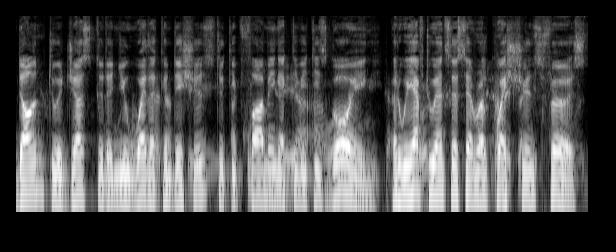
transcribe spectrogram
done to adjust to the new weather conditions to keep farming activities going. But we have to answer several questions first.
